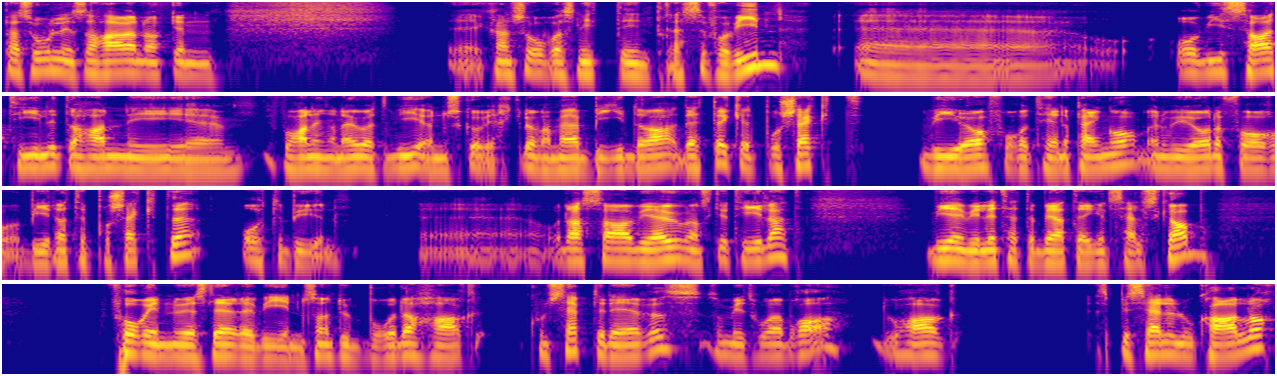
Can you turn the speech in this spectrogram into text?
personlig så har jeg nok en eh, kanskje oversnittlig interesse for vin. Eh, og vi sa tidlig til han i, eh, i forhandlingene òg at vi ønsker virkelig å være med og bidra. Dette er ikke et prosjekt vi gjør for å tjene penger, men vi gjør det for å bidra til prosjektet og til byen. Eh, og Da sa vi òg ganske tidlig at vi er villige til å etablere et eget selskap for å investere i vin. Sånn at du både har konseptet deres, som vi tror er bra, du har spesielle lokaler,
